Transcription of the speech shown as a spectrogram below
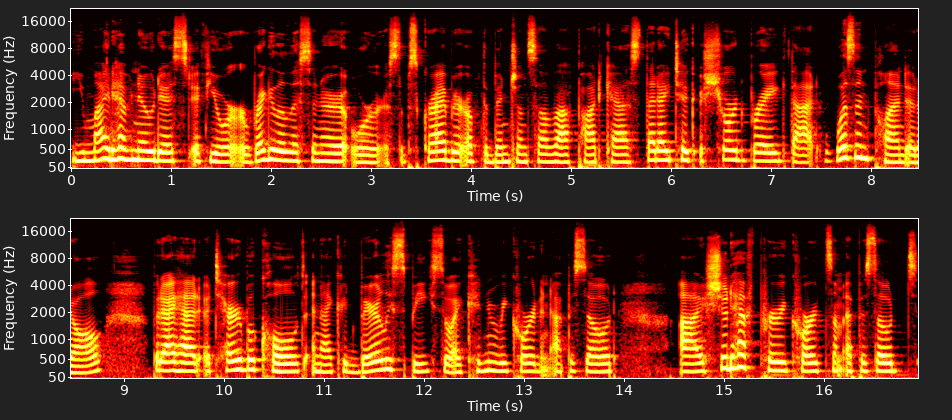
you might have noticed if you're a regular listener or a subscriber of the Binge on Love podcast that I took a short break that wasn't planned at all, but I had a terrible cold and I could barely speak, so I couldn't record an episode. I should have pre recorded some episodes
